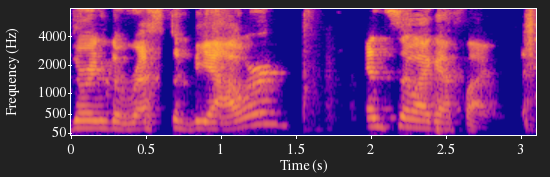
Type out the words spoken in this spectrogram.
during the rest of the hour. And so I got fired.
